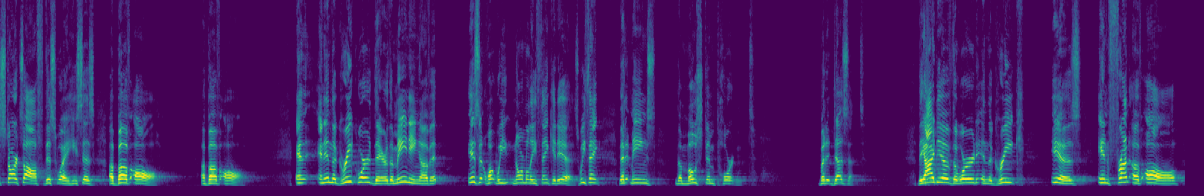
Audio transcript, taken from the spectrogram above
starts off this way. He says, above all, above all. And, and in the Greek word there, the meaning of it isn't what we normally think it is. We think that it means the most important, but it doesn't. The idea of the word in the Greek is in front of all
